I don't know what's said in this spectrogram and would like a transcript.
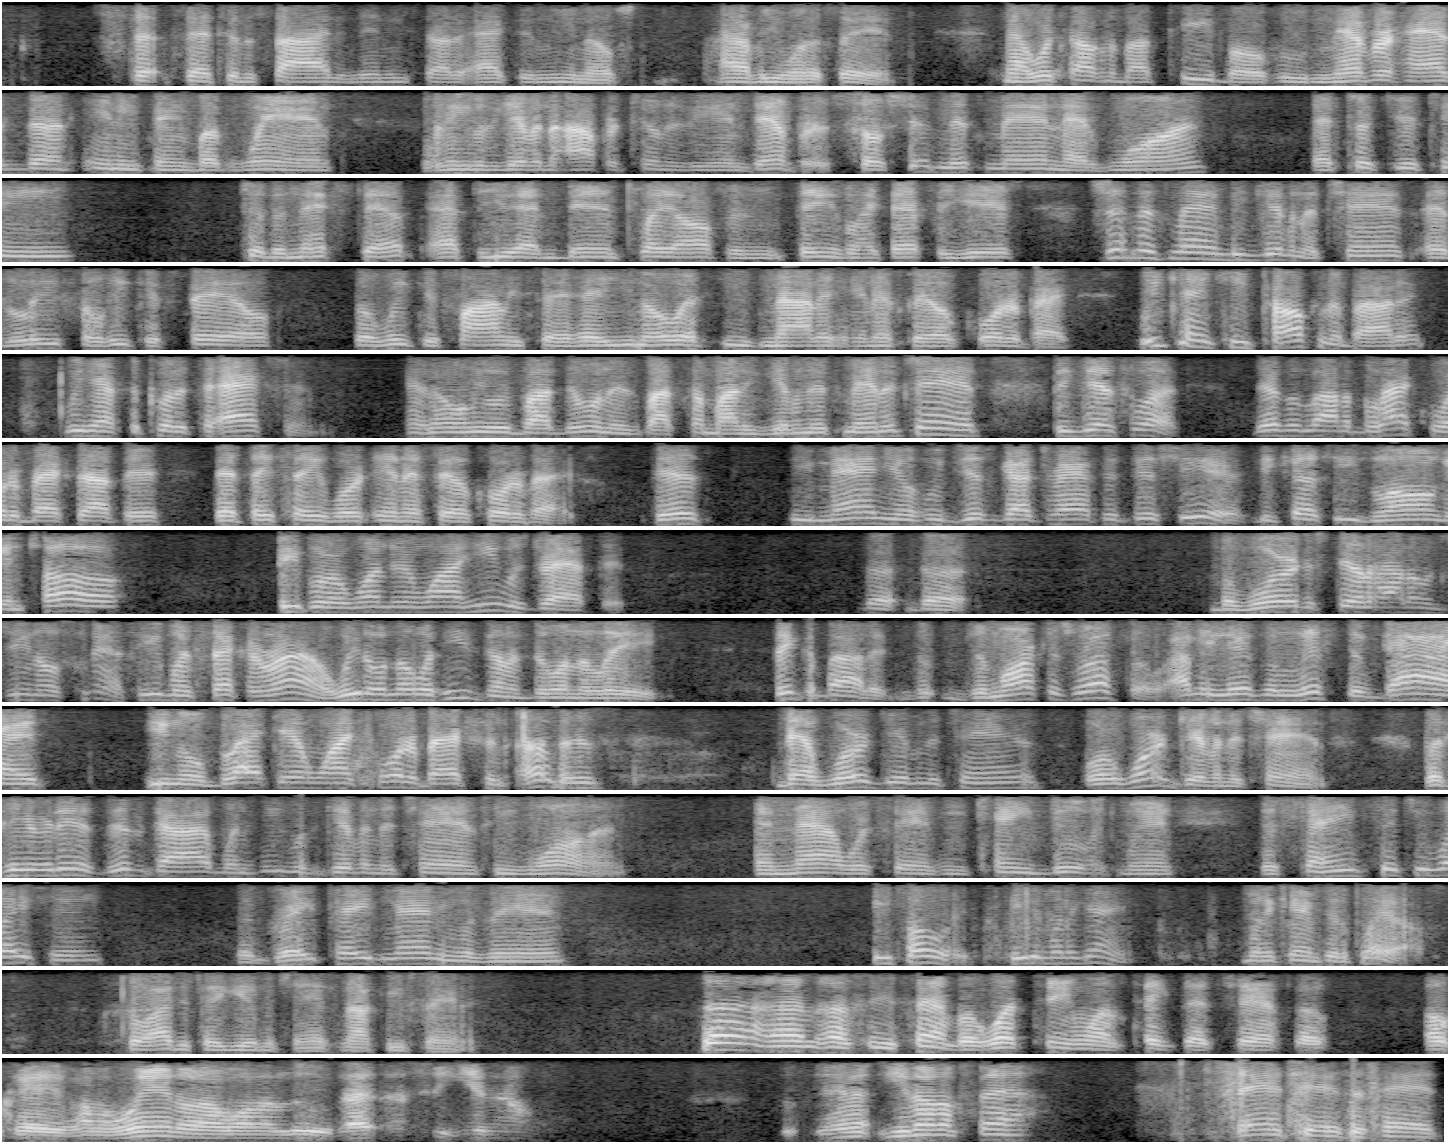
set, set to the side, and then he started acting, you know, however you want to say it. Now we're talking about Tebow, who never has done anything but win when he was given the opportunity in Denver. So shouldn't this man that won, that took your team to the next step after you hadn't been playoff and things like that for years, shouldn't this man be given a chance at least so he could fail, so we could finally say, hey, you know what, he's not an NFL quarterback. We can't keep talking about it. We have to put it to action. And the only way by doing it is by somebody giving this man a chance. Because guess what? There's a lot of black quarterbacks out there that they say were NFL quarterbacks. There's EJ Manuel who just got drafted this year because he's long and tall. People are wondering why he was drafted. The the the word is still out on Geno Smith. He went second round. We don't know what he's going to do in the league. Think about it. D- JaMarcus Russell. I mean, there's a list of guys, you know, black and white quarterbacks and others that were given a chance or weren't given a chance. But here it is. This guy, when he was given the chance, he won. And now we're saying he can't do it when the same situation the great Peyton Manning was in, he folded. He didn't win a game when it came to the playoffs. So I just say give him a chance, and I'll keep saying it. Yeah, and I see you saying, but what team want to take that chance of, okay, I'm gonna win or I want to lose? I, I see, you know, you know, what I'm saying? Sanchez has had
